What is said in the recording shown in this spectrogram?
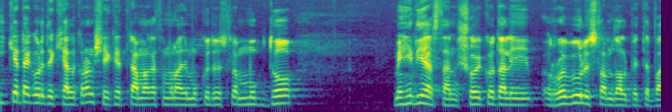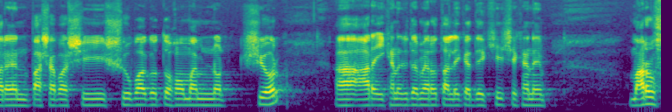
ই ক্যাটাগরিতে খেয়াল করেন, সেক্ষেত্রে আমার কাছে মনে হয় মুকিদুল ইসলাম মুগ্ধ। মেহেদি হাসান, সৈকত আলী, রবিউল ইসলাম দল পেতে পারেন, পাশাপাশি Shubhagata Hom I am not sure আর এখানে যদি আমি আরও তালিকা দেখি, সেখানে মারুফ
